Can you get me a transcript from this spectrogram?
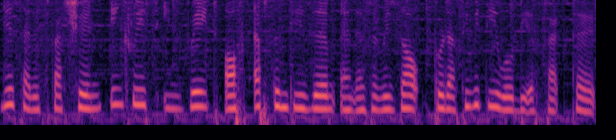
dissatisfaction, increase in rate of absenteeism, and as a result, productivity will be affected.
